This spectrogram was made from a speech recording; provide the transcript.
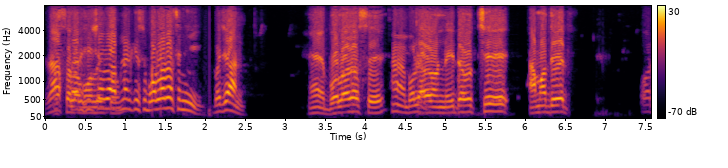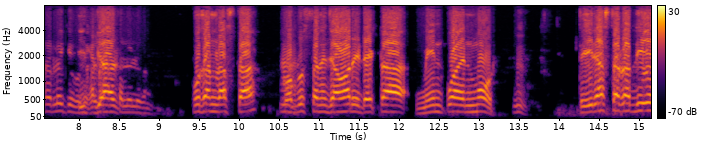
রাস্তার হিসাবে আপনার কিছু বলার আছে নি বাজান হ্যাঁ বলার আছে। হ্যাঁ কারণ এটা হচ্ছে আমাদের? প্রধান রাস্তা হ্যাঁ, কবরস্থানে যাওয়ার এটা একটা মেন পয়েন্ট মোড়। তো এই রাস্তাটা দিয়ে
